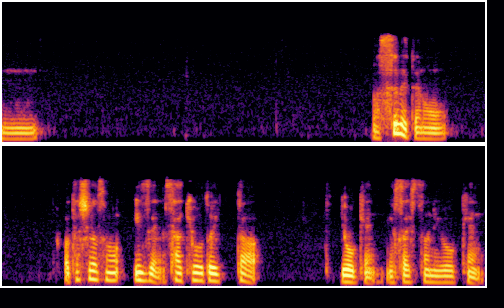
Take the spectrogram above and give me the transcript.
うん、まあ、全ての、私がその以前、先ほど言った要件、優しさの要件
